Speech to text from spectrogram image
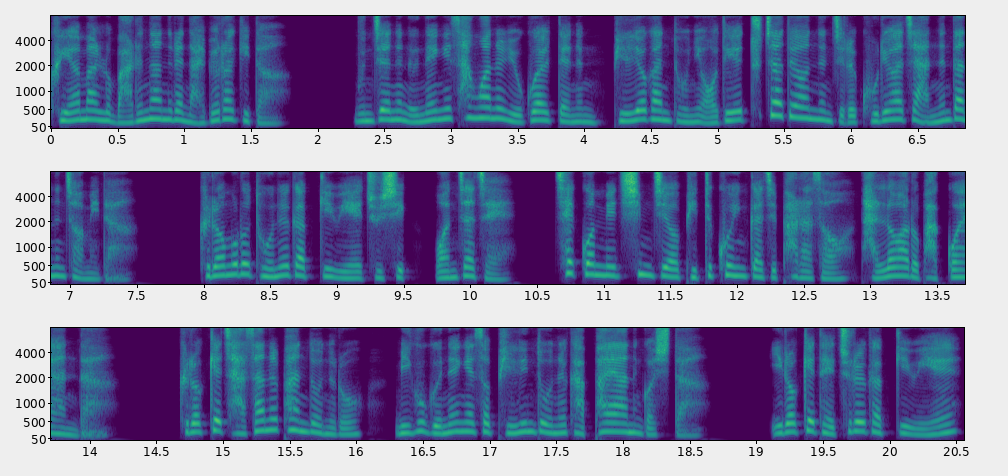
그야말로 마른 하늘의 날벼락이다. 문제는 은행이 상환을 요구할 때는 빌려간 돈이 어디에 투자되었는지를 고려하지 않는다는 점이다. 그러므로 돈을 갚기 위해 주식, 원자재, 채권 및 심지어 비트코인까지 팔아서 달러화로 바꿔야 한다. 그렇게 자산을 판 돈으로 미국 은행에서 빌린 돈을 갚아야 하는 것이다. 이렇게 대출을 갚기 위해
